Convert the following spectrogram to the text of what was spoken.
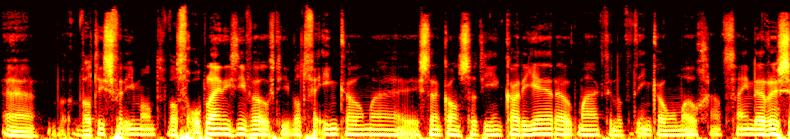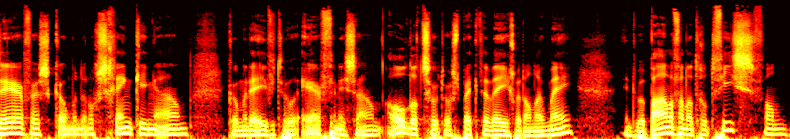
eh, wat is voor iemand? Wat voor opleidingsniveau heeft hij? Wat voor inkomen? Is er een kans dat hij een carrière ook maakt en dat het inkomen omhoog gaat? Zijn er reserves? Komen er nog schenkingen aan? Komen er eventueel erfenissen aan? Al dat soort aspecten wegen we dan ook mee. In het bepalen van het advies van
